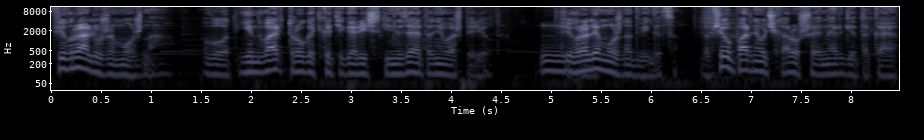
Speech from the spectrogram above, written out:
февраль уже можно. Вот. Январь трогать категорически нельзя, это не ваш период. Mm. В феврале можно двигаться. Вообще у парня очень хорошая энергия такая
